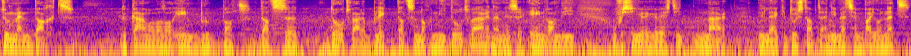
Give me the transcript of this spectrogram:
Toen men dacht, de kamer was al één bloedbad, dat ze dood waren, bleek dat ze nog niet dood waren. En is er een van die officieren geweest die naar die lijken toestapte en die met zijn bajonet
